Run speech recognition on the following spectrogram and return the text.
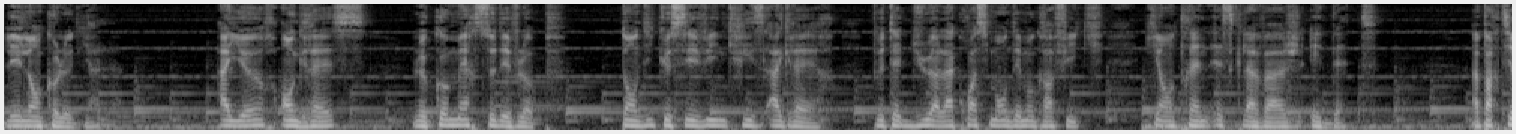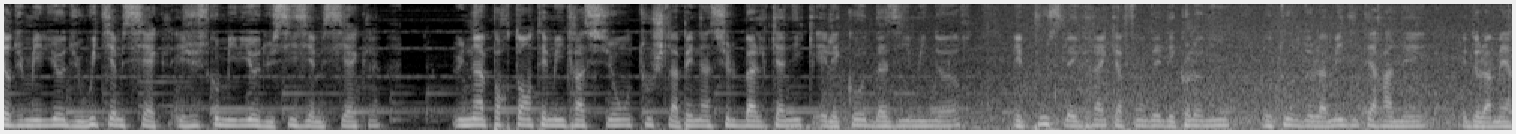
L'élan colonial. Ailleurs, en Grèce, le commerce se développe, tandis que sévit une crise agraire, peut-être due à l'accroissement démographique qui entraîne esclavage et dette. À partir du milieu du 8e siècle et jusqu'au milieu du 6e siècle, une importante émigration touche la péninsule balkanique et les côtes d'Asie mineure et pousse les Grecs à fonder des colonies autour de la Méditerranée et de la mer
